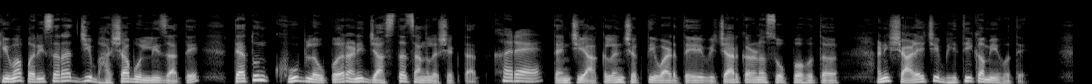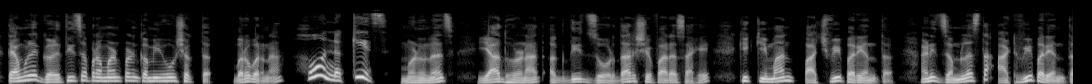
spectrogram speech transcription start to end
किंवा परिसरात जी भाषा बोलली जाते त्यातून खूप लवकर आणि जास्त चांगलं शिकतात. खरंय. त्यांची आकलनशक्ती वाढते विचार करणं सोपं होतं आणि शाळेची भीती कमी होते. त्यामुळे गळतीचं प्रमाण पण कमी होऊ शकतं. बरोबर ना? हो नक्कीच. म्हणूनच या धोरणात अगदी जोरदार शिफारस आहे की किमान पाचवीपर्यंत आणि जमलंच तर आठवीपर्यंत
